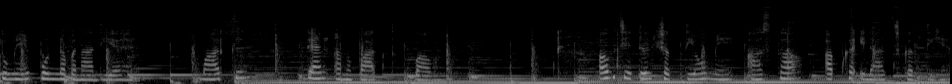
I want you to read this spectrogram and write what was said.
तुम्हें पुण्य बना दिया है। मार्क टेन अनुपात, बावन। अवचेतन शक्तियों में आस्था आपका इलाज करती है।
